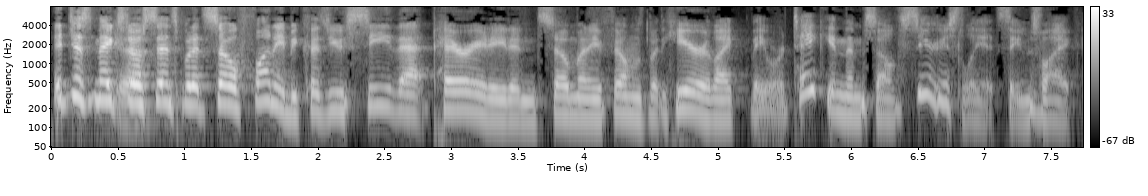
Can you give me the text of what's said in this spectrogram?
it just makes no sense, but it's so funny because you see that parodied in so many films, but here, like, they were taking themselves seriously, it seems like.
